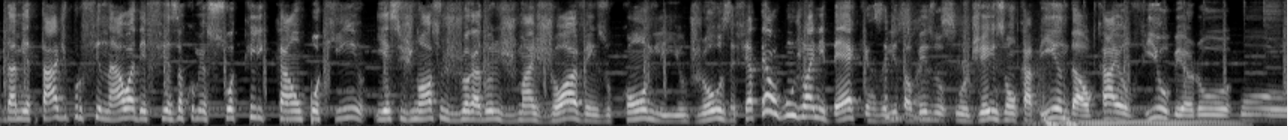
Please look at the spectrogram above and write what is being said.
da metade pro final a defesa começou a clicar um pouquinho e esses nossos jogadores mais jovens, o Conley, o Joseph, até alguns linebackers ali, talvez o, o, Jason Cabinda, o Kyle Wilber, o, o,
